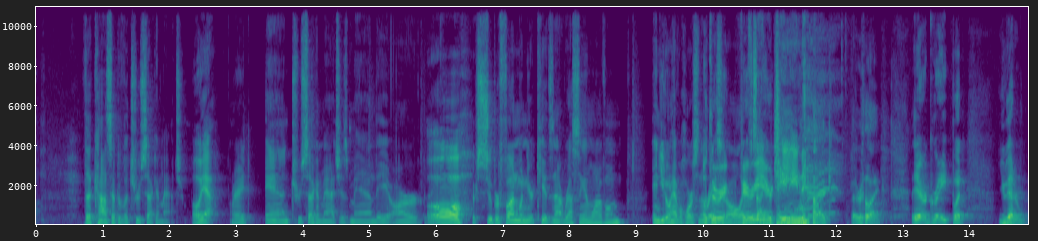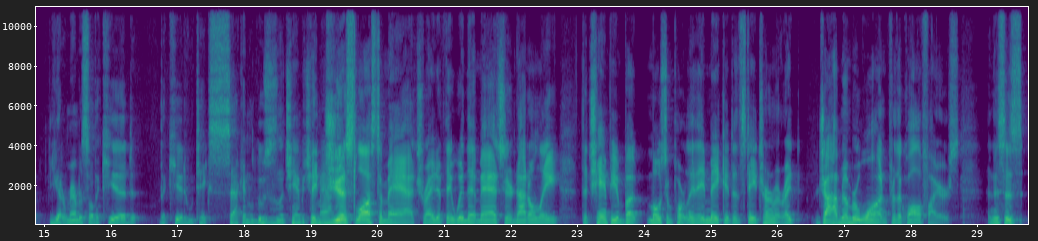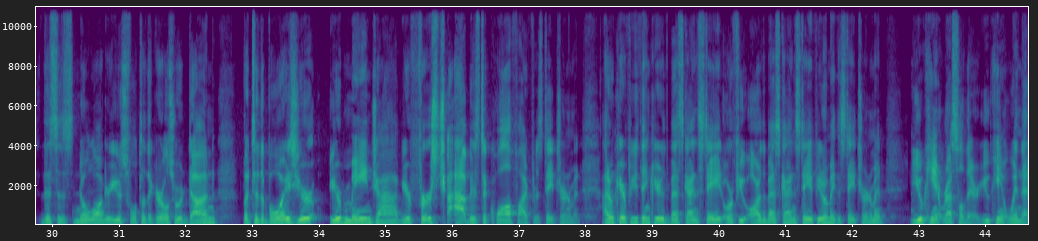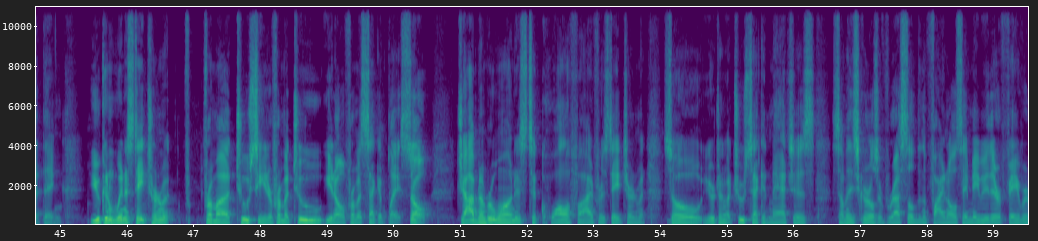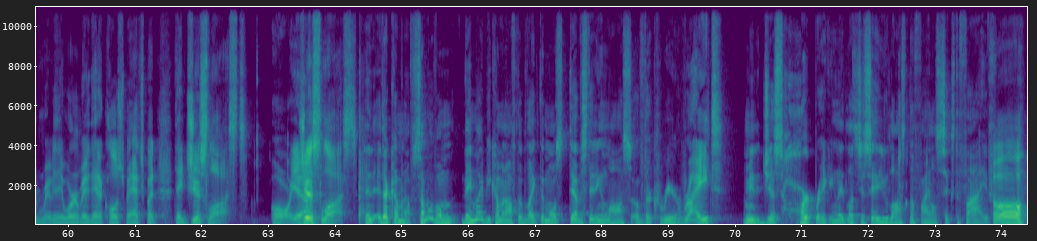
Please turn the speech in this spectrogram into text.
the concept of a true second match, Oh yeah. right? And true second matches, man, they are Oh, they're super fun when your kid's not wrestling in one of them, and you don't have a horse in the Oh, race at all. very it's not your entertaining. team. like they're like they are great, but you got to you got to remember. So the kid, the kid who takes second, who loses in the championship they match, just lost a match, right? If they win that match, they're not only the champion, but most importantly, they make it to the state tournament, right? Job number one for the qualifiers. And this is this is no longer useful to the girls who are done, but to the boys, your your main job, your first job is to qualify for the state tournament. I don't care if you think you're the best guy in the state or if you are the best guy in the state. If you don't make the state tournament, you can't wrestle there. You can't win that thing. You can win a state tournament from a two seed or from a two, you know, from a second place. So Job number one is to qualify for the state tournament. So you're talking about true second matches. Some of these girls have wrestled in the finals. They maybe they're favored, maybe they weren't, maybe they had a close match, but they just lost. Oh yeah. Just lost. and they're coming off. Some of them, they might be coming off the like the most devastating loss of their career. Right? I mean, just heartbreaking. Let's just say you lost in the final six to five Oh,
